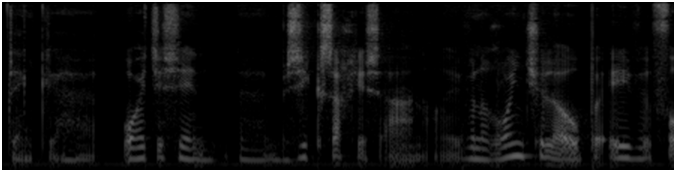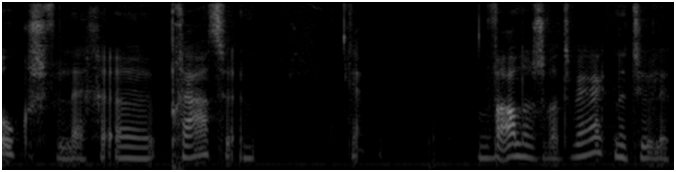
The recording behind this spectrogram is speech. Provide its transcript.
denk uh, oortjes in, uh, muziek zachtjes aan, even een rondje lopen, even focus verleggen, uh, praten. Ja, alles wat werkt natuurlijk.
